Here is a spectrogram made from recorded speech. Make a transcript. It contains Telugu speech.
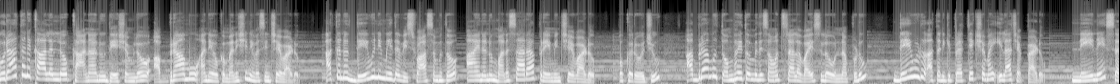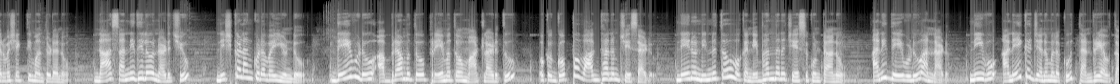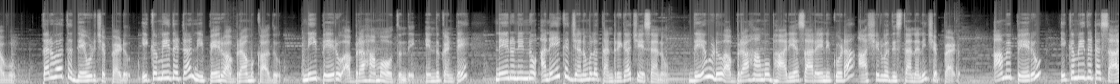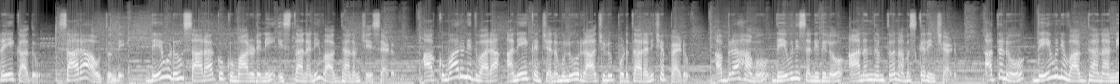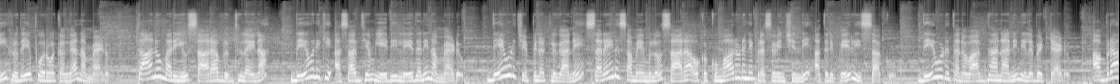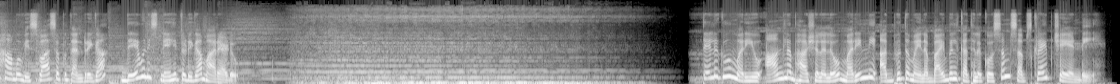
పురాతన కాలంలో కానాను దేశంలో అబ్రాము అనే ఒక మనిషి నివసించేవాడు. అతను దేవుని మీద విశ్వాసముతో ఆయనను మనసారా ప్రేమించేవాడు. ఒకరోజు అబ్రాము తొంభై తొమ్మిది సంవత్సరాల వయసులో ఉన్నప్పుడు దేవుడు అతనికి ప్రత్యక్షమై ఇలా చెప్పాడు. నేనే సర్వశక్తిమంతుడను. నా సన్నిధిలో నడుచు నిష్కళంకుడవయ్యుండు దేవుడు అబ్రాముతో ప్రేమతో మాట్లాడుతూ ఒక గొప్ప వాగ్దానం చేశాడు. నేను నిన్నుతో ఒక నిబంధన చేసుకుంటాను. అని దేవుడు అన్నాడు. నీవు అనేక జనములకు తండ్రి అవుతావు. తరువాత దేవుడు చెప్పాడు ఇక మీదట నీ పేరు అబ్రాము కాదు. నీ పేరు అబ్రహాము అవుతుంది. ఎందుకంటే నేను నిన్ను అనేక జనముల తండ్రిగా చేశాను. దేవుడు అబ్రాహాము భార్య సారైని కూడా ఆశీర్వదిస్తానని చెప్పాడు. ఆమె పేరు ఇక మీదట సారయి కాదు సారా అవుతుంది. దేవుడు సారాకు కుమారుడిని ఇస్తానని వాగ్దానం చేశాడు. ఆ కుమారుని ద్వారా అనేక జనములు రాజులు పుడతారని చెప్పాడు. అబ్రహాము దేవుని సన్నిధిలో ఆనందంతో నమస్కరించాడు. అతను దేవుని వాగ్దానాన్ని హృదయపూర్వకంగా నమ్మాడు. తాను మరియు సారా వృద్ధులైన దేవునికి అసాధ్యం ఏదీ లేదని నమ్మాడు. దేవుడు చెప్పినట్లుగానే సరైన సమయంలో సారా ఒక కుమారుడిని ప్రసవించింది అతని పేరు ఇస్సాకు. దేవుడు తన వాగ్దానాన్ని నిలబెట్టాడు. అబ్రాహాము విశ్వాసపు తండ్రిగా దేవుని స్నేహితుడిగా మారాడు. తెలుగు మరియు ఆంగ్ల భాషలలో మరిన్ని అద్భుతమైన బైబిల్ కథల కోసం సబ్స్క్రైబ్ చేయండి.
